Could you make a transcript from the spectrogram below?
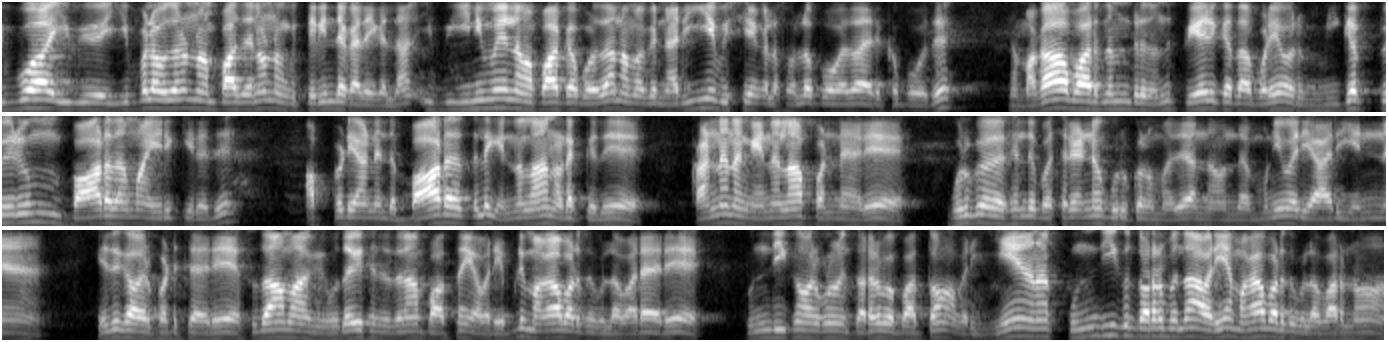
இவ்வா இவ் இவ்வளவு தூரம் நம்ம பார்த்ததெல்லாம் நமக்கு தெரிந்த கதைகள் தான். இப்போ இனிமேல் நம்ம பார்க்க போது தான் நமக்கு நிறைய விஷயங்களை சொல்ல போகதா இருக்க போகுது. இந்த மகாபாரதம்ன்றது வந்து பேரு கதாபடியே ஒரு மிக பெரும் பாரதமாக இருக்கிறது. அப்படியான இந்த பாரதத்தில் என்னெல்லாம் நடக்குது? கண்ணன் அங்கே என்னெல்லாம் பண்ணாரு? குருகுல சேர்ந்து படிச்சார். என்ன குருகுலம் அது? அந்த அந்த முனிவர் யார்? என்ன? எதுக்கு அவர் படித்தார் சுதாமாவுக்கு உதவி செஞ்சதெல்லாம் பார்த்தோம். அவர் எப்படி மகாபாரதத்துக்குள்ளே வராரு? குந்திக்கும் அவர்களும் தொடர்பை பார்த்தோம். அவர் ஏன் ஆனால் குந்திக்கும் தொடர்பு தான்? அவர் ஏன் மகாபாரதத்துக்குள்ளே வரணும்?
